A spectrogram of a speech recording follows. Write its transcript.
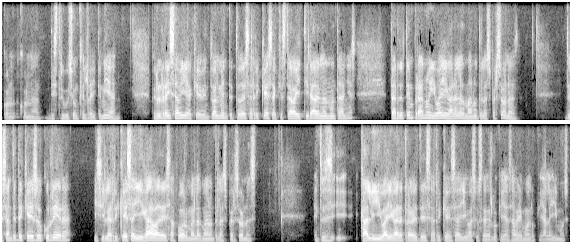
con, la distribución que el rey tenía. Pero el rey sabía que eventualmente toda esa riqueza que estaba ahí tirada en las montañas, tarde o temprano iba a llegar a las manos de las personas entonces, antes de que eso ocurriera, y si la riqueza llegaba de esa forma a las manos de las personas, entonces Cali iba a llegar a través de esa riqueza y iba a suceder lo que ya sabemos, lo que ya leímos.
